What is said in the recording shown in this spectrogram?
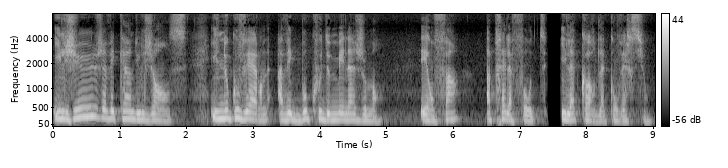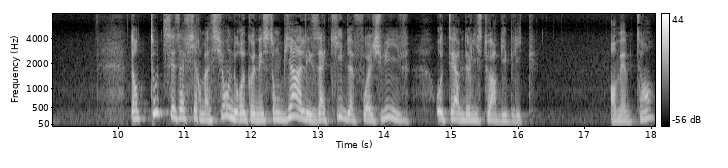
il juge avec indulgence, il nous gouverne avec beaucoup de ménagement. Et enfin, après la faute, il accorde la conversion. Dans toutes ces affirmations, nous reconnaissons bien les acquis de la foi juive au terme de l'histoire biblique. En même temps,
